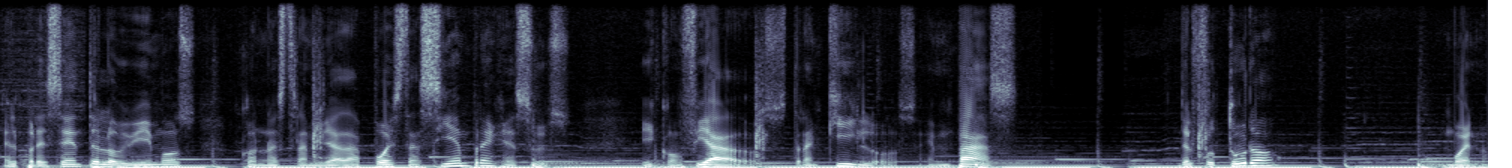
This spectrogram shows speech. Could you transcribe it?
El presente lo vivimos con nuestra mirada puesta siempre en Jesús y confiados, tranquilos, en paz. Del futuro, bueno,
